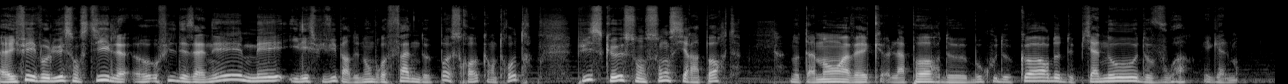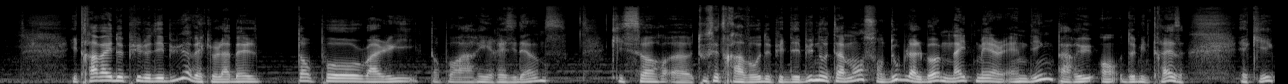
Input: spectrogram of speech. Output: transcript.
Euh, il fait évoluer son style euh, au fil des années, mais il est suivi par de nombreux fans de post-rock, entre autres, puisque son son s'y rapporte, notamment avec l'apport de beaucoup de cordes, de piano, de voix également. Il travaille depuis le début avec le label Temporary, Temporary Residence, qui sort euh, tous ses travaux depuis le début, notamment son double album Nightmare Ending, paru en 2013, et qui est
